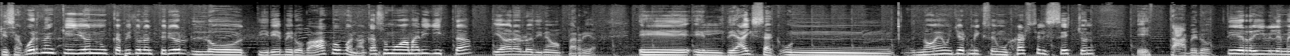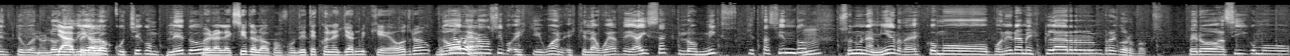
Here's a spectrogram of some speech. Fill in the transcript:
que se acuerdan que yo en un capítulo anterior lo tiré pero para abajo. Bueno, acá somos amarillistas y ahora lo tiramos para arriba. Eh, el de Isaac, un no es un Yer Mix, es un Hardstyle Session. Está, pero terriblemente bueno. El otro Ya, día pero- lo escuché completo. Pero Alexito, lo confundiste con el Jeremy que otro. No, no, wea. no, sí, es que bueno, es que la weá de Isaac, los mix que está haciendo ¿Mm? son una mierda, es como poner a mezclar Recordbox, pero así como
